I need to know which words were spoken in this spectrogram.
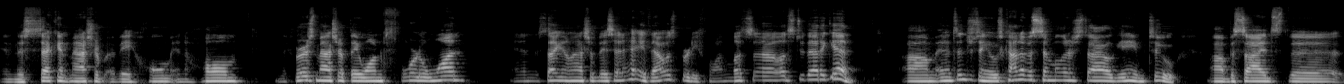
in the second matchup of a home and home. In the first matchup, they won four to one. And in the second matchup, they said, "Hey, that was pretty fun. Let's uh, let's do that again." Um, and it's interesting. It was kind of a similar style game too. Uh, besides the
